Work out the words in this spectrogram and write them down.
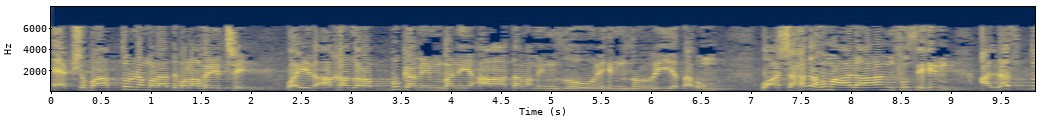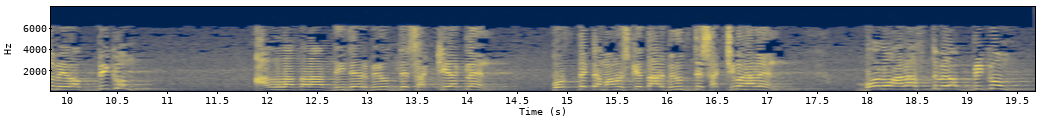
একশো বাহাত্তর নম্বর হাতে বলা হয়েছে আখাযা রাব্বুকা মিন বানি আদম মিন যুহুরিহিম যুররিয়াতাহুম ওয়া শাহাদাহুম আলা আনফুসিহিম আলাস্তু বিরাব্বিকুম আল্লাহ তাআলা নিজের বিরুদ্ধে সাক্ষী রাখলেন। প্রত্যেকটা মানুষকে তার বিরুদ্ধে সাক্ষী বানালেন। বলো, আলাস্তু বিরাব্বিকুম?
